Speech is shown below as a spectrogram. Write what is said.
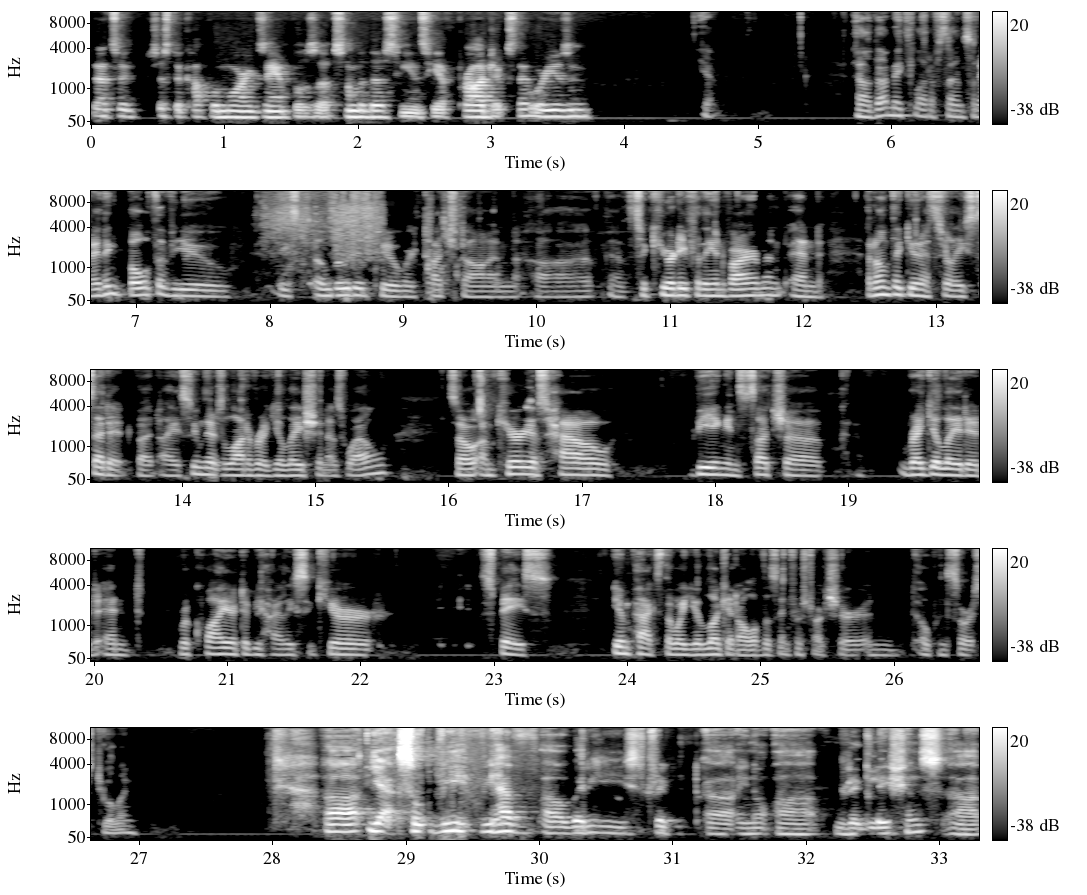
that's a, just a couple more examples of some of the CNCF projects that we're using. Yeah. No, that makes a lot of sense. And I think both of you alluded to or touched on uh, security for the environment. And I don't think you necessarily said it, but I assume there's a lot of regulation as well. So I'm curious how being in such a kind of regulated and required to be highly secure space impacts the way you look at all of this infrastructure and open source tooling. Uh, yeah, so we we have uh, very strict, uh, you know, uh, regulations. Uh,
